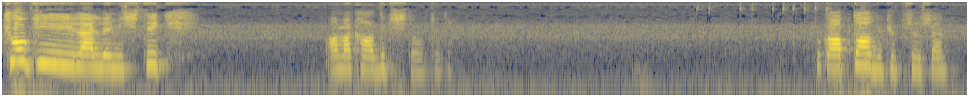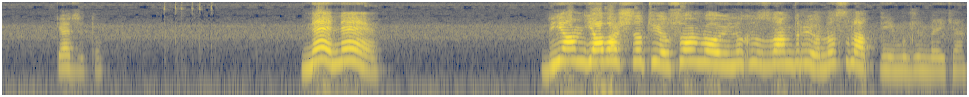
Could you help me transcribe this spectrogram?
Çok iyi ilerlemiştik. Ama kaldık işte ortada. Çok aptal bir küpsün sen. Gerçekten. Ne ne? Bir an yavaşlatıyor sonra oyunu hızlandırıyor. Nasıl atlayayım ucundayken?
